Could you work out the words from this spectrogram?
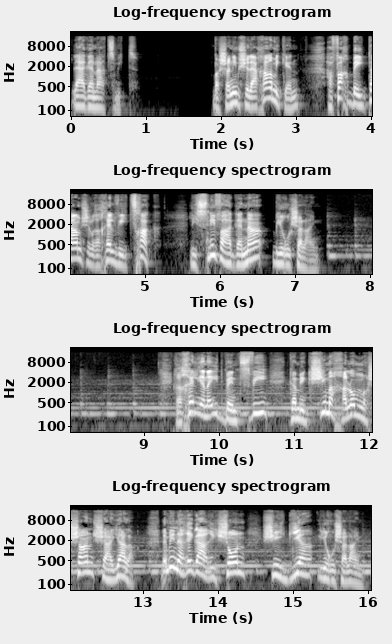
להגנה עצמית. בשנים שלאחר מכן הפך ביתם של רחל ויצחק לסניף ההגנה בירושלים. רחל ינאית בן צבי גם הגשימה חלום נושן שהיה לה, למין הרגע הראשון שהגיע לירושלים.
